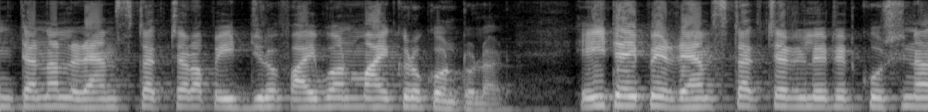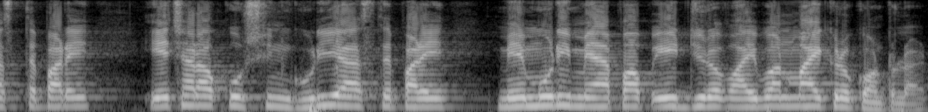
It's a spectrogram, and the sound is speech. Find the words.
internal RAM structure of eight zero five one micro controller এই টাইপের র্যাম স্ট্রাকচার রিলেটেড কোশ্চিন আসতে পারে, এছাড়াও কোশ্চিন ঘুরিয়ে আসতে পারে memory map of eight zero five one micro controller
